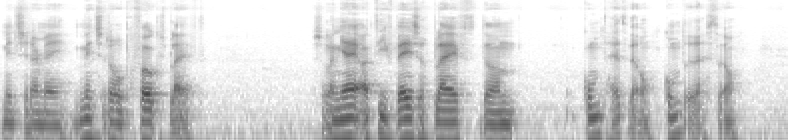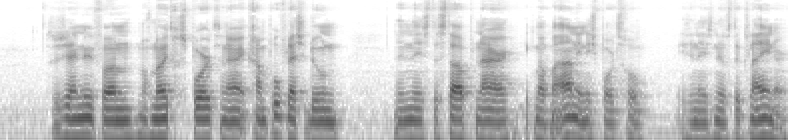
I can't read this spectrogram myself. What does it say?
mits je daarmee, mits je erop gefocust blijft. Zolang jij actief bezig blijft, dan komt het wel, komt de rest wel. Als jij nu van nog nooit gesport naar ik ga een proeflesje doen, dan is de stap naar ik meld me aan in die sportschool, is ineens een heel stuk kleiner.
